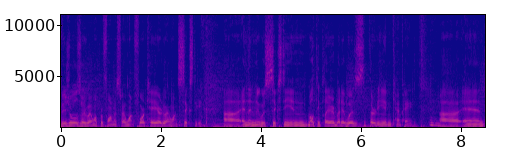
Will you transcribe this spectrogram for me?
visuals or do I want performance? Do I want 4K or do I want 60? Uh, and then it was 60 in multiplayer, but it was 30 in campaign. Mm-hmm. Uh, and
